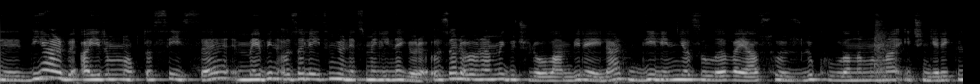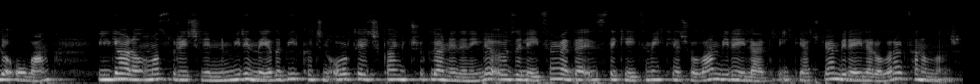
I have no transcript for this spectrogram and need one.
Ee, diğer bir ayrım noktası ise MEB'in özel eğitim yönetmeliğine göre özel öğrenme güçlüğü olan bireyler dilin yazılı veya sözlü kullanımına için gerekli olan bilgi arama süreçlerinin birinde ya da birkaçın ortaya çıkan güçlükler nedeniyle özel eğitim ve destek eğitime ihtiyaç olan bireylerdir. İhtiyaç duyan bireyler olarak tanımlanır.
